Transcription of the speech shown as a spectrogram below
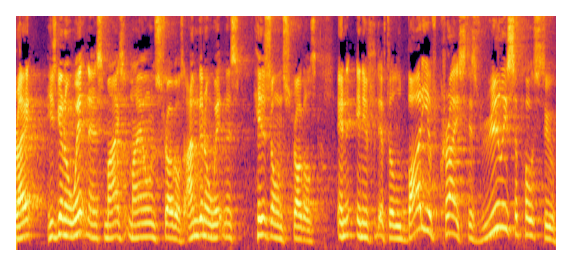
right? He's going to witness my, my own struggles. I'm going to witness his own struggles. And, and if, if the body of Christ is really supposed to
